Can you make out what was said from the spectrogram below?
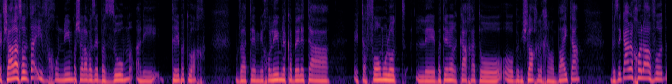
אפשר לעשות את האבחונים בשלב הזה בזום, אני די בטוח, ואתם יכולים לקבל את, ה, את הפורמולות לבתי מרקחת או, או במשלוח אליכם הביתה, וזה גם יכול לעבוד,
